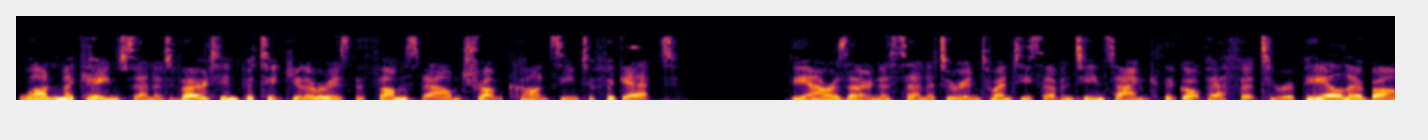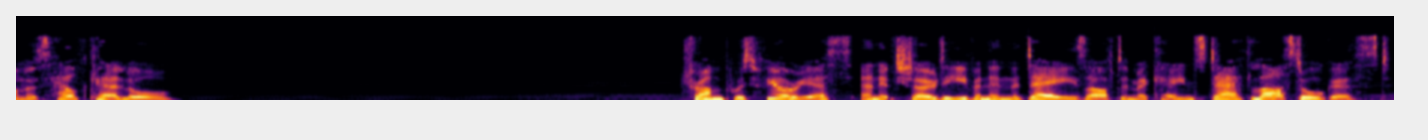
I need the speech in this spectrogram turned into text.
One McCain Senate vote in particular is the thumbs down Trump can't seem to forget. The Arizona senator in 2017 sank the GOP effort to repeal Obama's healthcare law. Trump was furious, and it showed even in the days after McCain's death last August.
